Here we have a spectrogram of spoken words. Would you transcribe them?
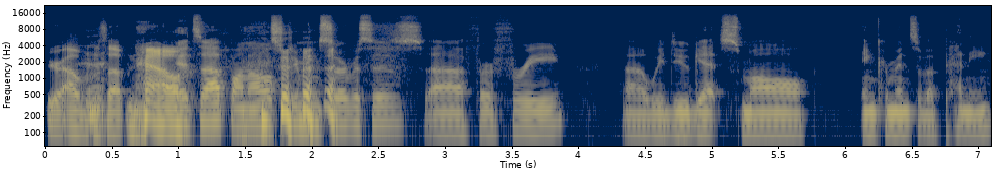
your album's up now. it's up on all streaming services uh, for free. Uh, we do get small increments of a penny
